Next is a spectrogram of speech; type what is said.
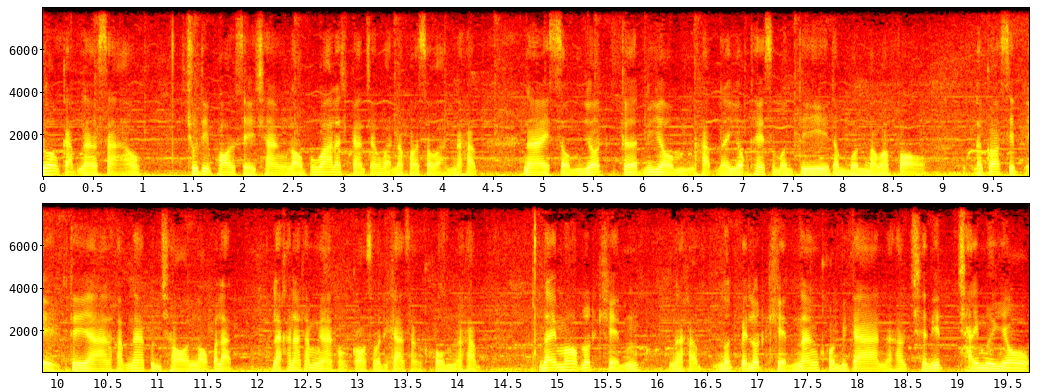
ร่วมกับนางสาวชุติพรเสชังรองผู้ว่าราชการจังหวัดนครสวรรค์นะครับ นายสมยศเกิดนิยมนะครับนายกเทศมนตรีตำบลบางมะฟอแล้วก็สิบเอกพิทยานะครับหน้าคุณชรรองปลัด และคณะทำงานของกองสวัสดิการสังคมนะครับ ได้มอบรถเข็นนะครับรถเป็นรถเข็นนั่งคนพิการนะครับ ชนิดใช้มือโยก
